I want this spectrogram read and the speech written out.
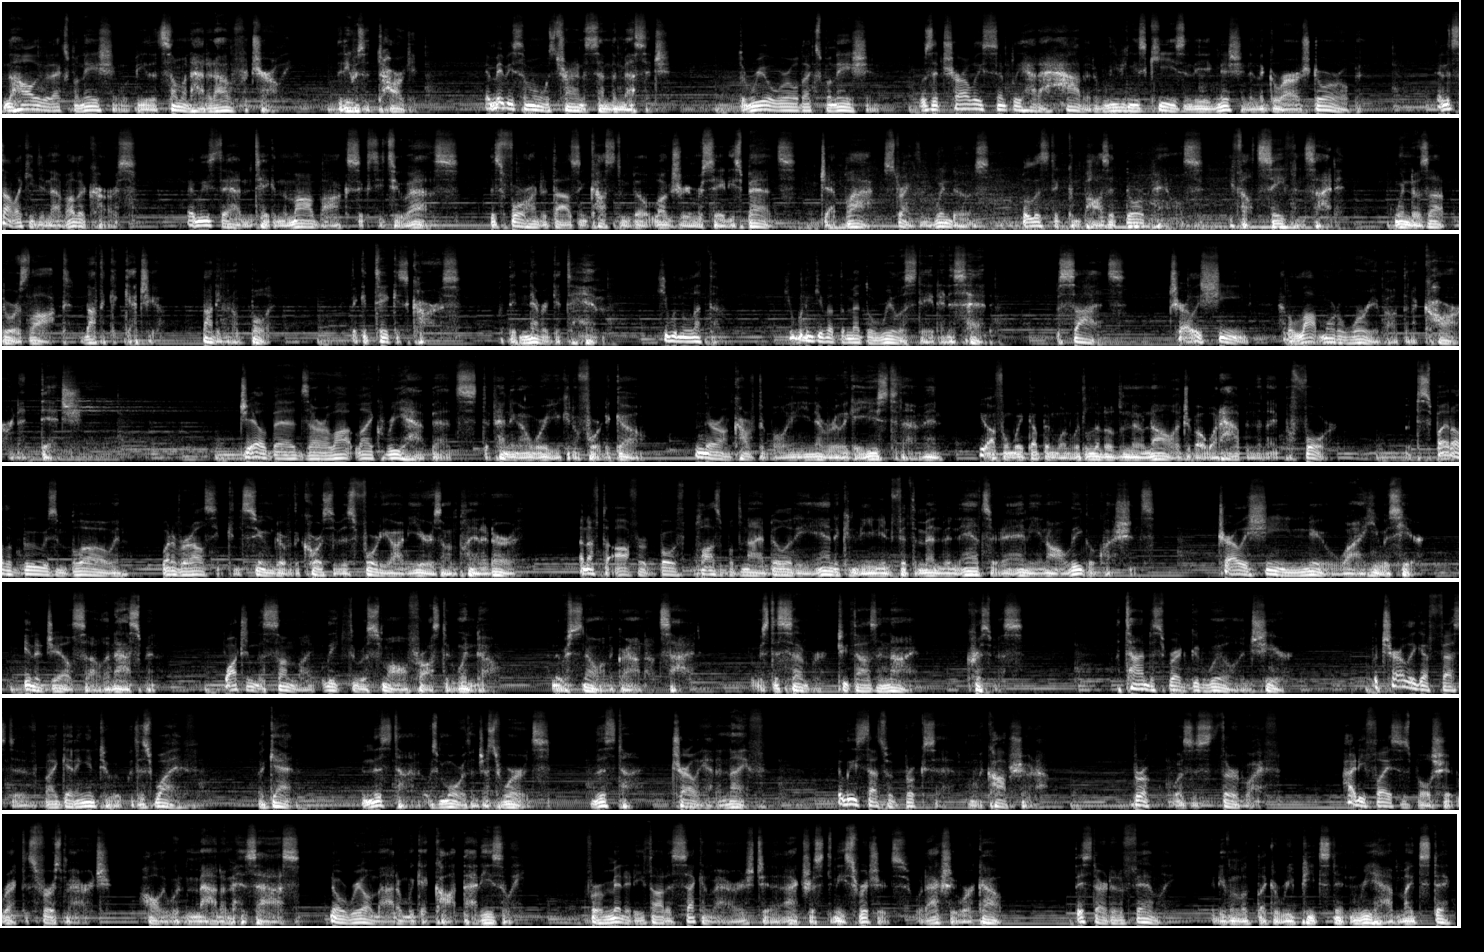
and the Hollywood explanation would be that someone had it out for Charlie, that he was a target, and maybe someone was trying to send a message. The real world explanation was that Charlie simply had a habit of leaving his keys in the ignition and the garage door open. And it's not like he didn't have other cars. At least they hadn't taken the Maybach 62S, his 400,000 custom built luxury Mercedes Benz, jet black, strengthened windows, ballistic composite door panels. He felt safe inside it. Windows up, doors locked, nothing could get you, not even a bullet. They could take his cars, but they'd never get to him. He wouldn't let them. He wouldn't give up the mental real estate in his head. Besides, Charlie Sheen had a lot more to worry about than a car in a ditch. Jail beds are a lot like rehab beds, depending on where you can afford to go. They're uncomfortable and you never really get used to them, and you often wake up in one with little to no knowledge about what happened the night before. But despite all the booze and blow and whatever else he'd consumed over the course of his 40 odd years on planet Earth, enough to offer both plausible deniability and a convenient Fifth Amendment answer to any and all legal questions. Charlie Sheen knew why he was here, in a jail cell in Aspen, watching the sunlight leak through a small frosted window, and there was snow on the ground outside. It was December 2009, Christmas, a time to spread goodwill and cheer. But Charlie got festive by getting into it with his wife. Again, and this time it was more than just words. This time, Charlie had a knife. At least that's what Brooke said when the cops showed up. Brooke was his third wife. Heidi Fleiss's bullshit wrecked his first marriage. Hollywood madam his ass. No real madam would get caught that easily. For a minute, he thought his second marriage to actress Denise Richards would actually work out. They started a family. It even looked like a repeat stint in rehab might stick.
